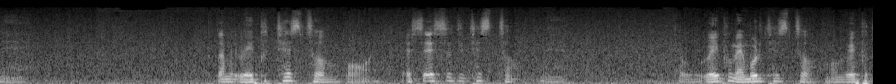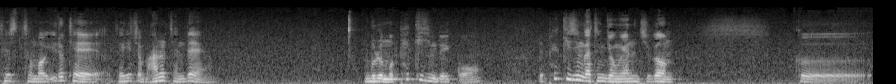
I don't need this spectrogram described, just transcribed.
네. 그 다음에 웨이퍼 테스터, 뭐 SSD 테스터, 네. 웨이퍼 메모리 테스터, 어, 웨이퍼 테스터 뭐 이렇게 되게 좀 많을 텐데 물론 뭐 packaging도 있고 packaging 같은 경우에는 지금 그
